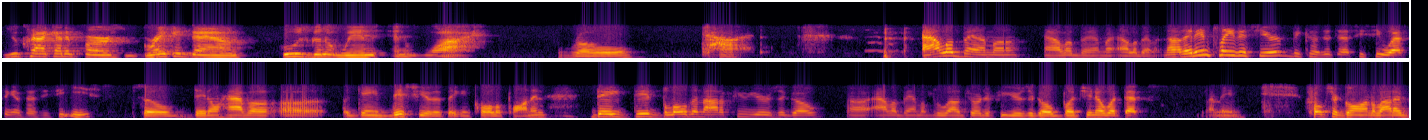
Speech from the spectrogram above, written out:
you crack at it first. Break it down. Who's going to win and why? Roll Tide. Alabama, Alabama, Alabama. Now they didn't play this year because it's SEC West against SEC East, so they don't have a, a a game this year that they can call upon. And they did blow them out a few years ago. Uh, Alabama blew out Georgia a few years ago, but you know what? That's I mean, folks are gone. A lot of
